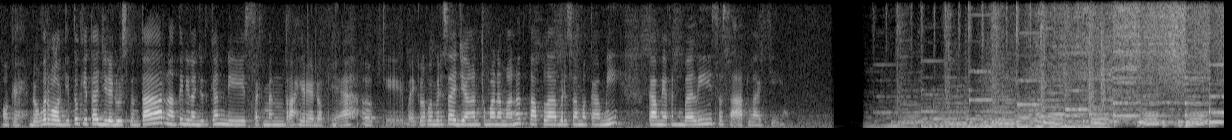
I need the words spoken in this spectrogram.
Oke, okay. dokter kalau gitu kita jeda dulu sebentar, nanti dilanjutkan di segmen terakhir ya dok ya. Oke, okay. baiklah pemirsa jangan ke mana-mana, tetaplah bersama kami. Kami akan kembali sesaat lagi. Thank you.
